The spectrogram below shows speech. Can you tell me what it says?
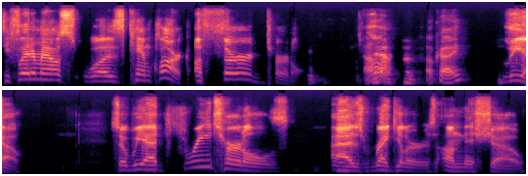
Die Fledermaus was Cam Clark, a third turtle, Oh, Yeah. okay. Leo. So we had three turtles as regulars on this show.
